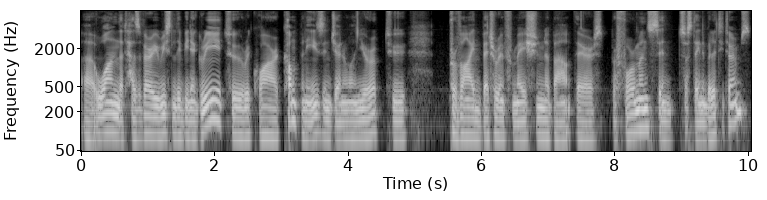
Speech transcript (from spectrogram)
uh, one that has very recently been agreed to require companies in general in Europe to provide better information about their performance in sustainability terms.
